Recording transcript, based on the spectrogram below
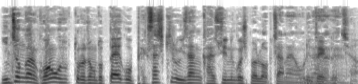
인천 가는 공항고속도로 정도 빼고 140km 이상 갈 수 있는 곳이 별로 없잖아요. 네, 우리나라는. 그렇죠.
